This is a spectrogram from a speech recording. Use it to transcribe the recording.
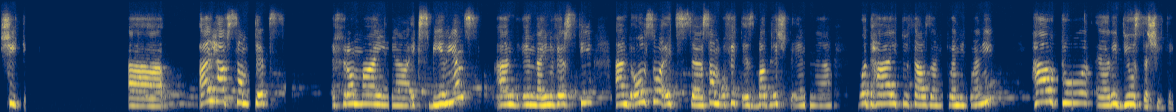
cheating. Uh, I have some tips from my uh, experience and in the university, and also it's uh, some of it is published in uh, Wood High 2020, how to uh, reduce the cheating.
